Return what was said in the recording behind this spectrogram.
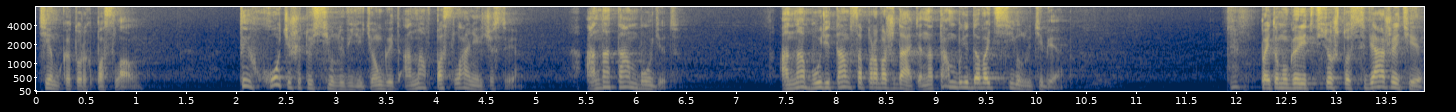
Тем, которых послал. Ты хочешь эту силу видеть? Он говорит, она в посланничестве. Она там будет. Она будет там сопровождать. Она там будет давать силу тебе. Поэтому говорит, все, что свяжете,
